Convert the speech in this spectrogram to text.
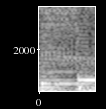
Yeah.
